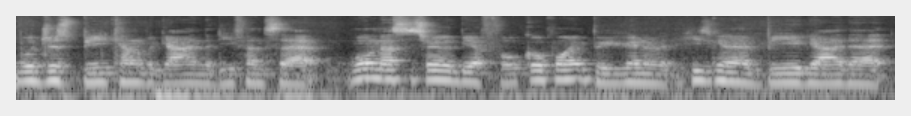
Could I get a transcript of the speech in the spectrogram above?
will just be kind of a guy in the defense that won't necessarily be a focal point, but you're gonna he's gonna be a guy that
